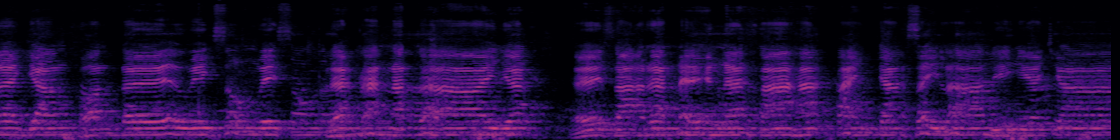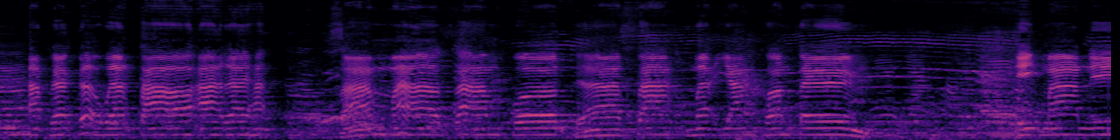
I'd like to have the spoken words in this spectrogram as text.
ណយ៉ាងសន្តិវិសុំវិសុំរកណតាយៈអេសារណេនសាហបញ្ចសីលានិយចាអភគវតោអរហន្តសម្មាសម្ពុទ្ធាសមយ៉ាងខន្តេអិមានិ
